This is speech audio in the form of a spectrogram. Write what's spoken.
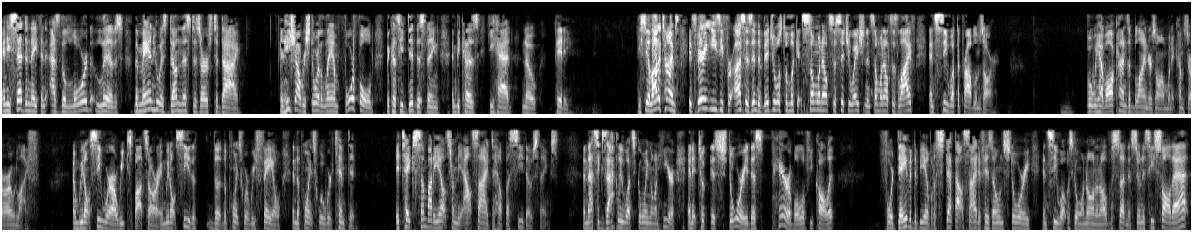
And he said to Nathan, As the Lord lives, the man who has done this deserves to die. And he shall restore the lamb fourfold because he did this thing and because he had no pity. You see, a lot of times it's very easy for us as individuals to look at someone else's situation and someone else's life and see what the problems are. But we have all kinds of blinders on when it comes to our own life. And we don't see where our weak spots are, and we don't see the, the, the points where we fail and the points where we're tempted. It takes somebody else from the outside to help us see those things. And that's exactly what's going on here. And it took this story, this parable, if you call it, for David to be able to step outside of his own story and see what was going on. And all of a sudden, as soon as he saw that,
